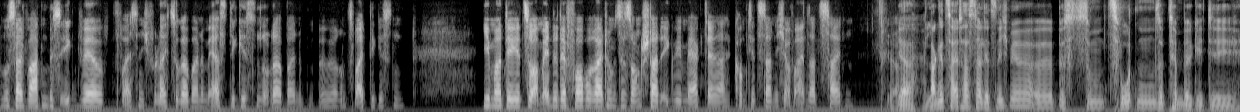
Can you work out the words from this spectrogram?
musst halt warten, bis irgendwer, weiß nicht, vielleicht sogar bei einem Erstligisten oder bei einem höheren Zweitligisten, jemand, der jetzt so am Ende der Vorbereitung Saisonstart irgendwie merkt, der kommt jetzt da nicht auf Einsatzzeiten. Ja, lange Zeit hast du halt jetzt nicht mehr. Äh, bis zum 2. September geht die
